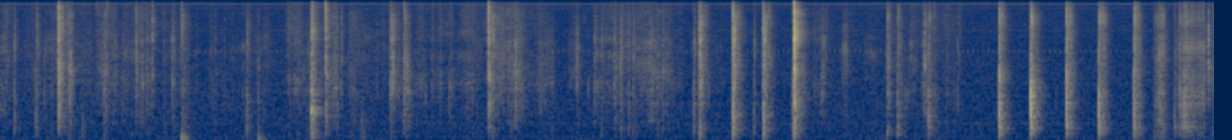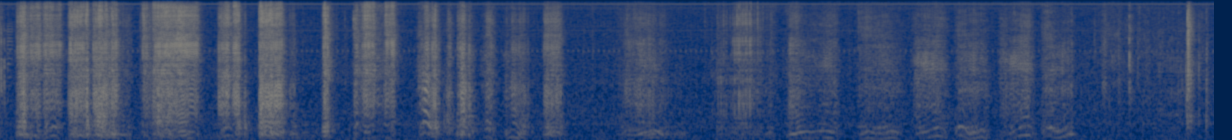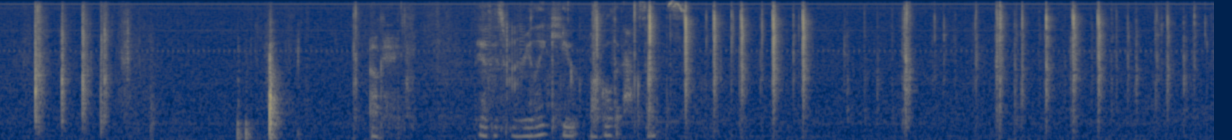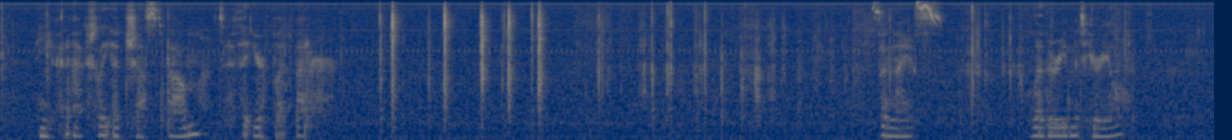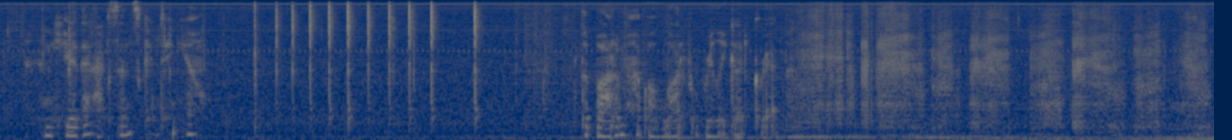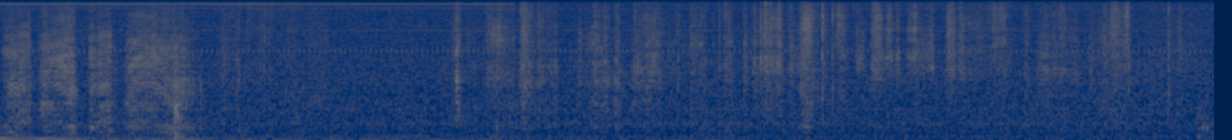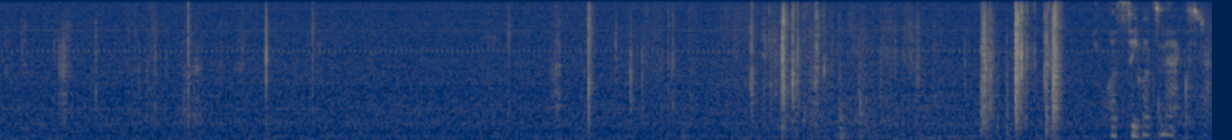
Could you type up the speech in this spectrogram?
These really cute buckled accents. And you can actually adjust them to fit your foot better. It's a nice leathery material. And here the accents continue. The bottom have a lot of really good grip. Let's see what's next.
